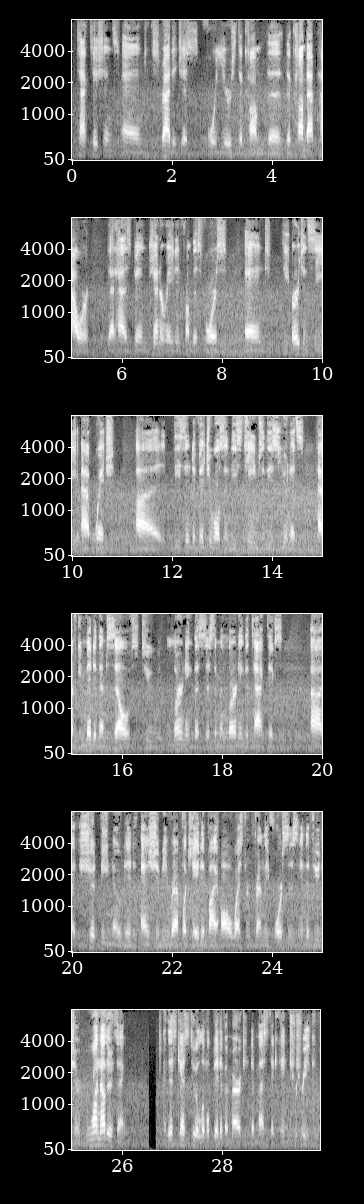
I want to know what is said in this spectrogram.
tacticians and strategists for years to come. The the combat power that has been generated from this force and the urgency at which uh, these individuals and these teams and these units have committed themselves to learning the system and learning the tactics uh, should be noted and should be replicated by all Western friendly forces in the future. One other thing and this gets to a little bit of American domestic intrigue.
